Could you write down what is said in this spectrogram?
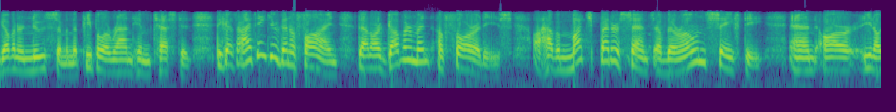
Governor Newsom, and the people around him tested? Because I think you're going to find that our government authorities have a much better sense of their own safety, and are you know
